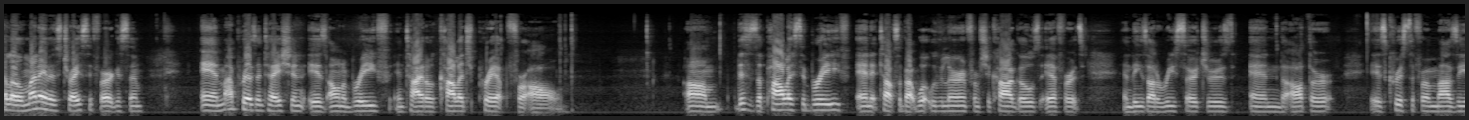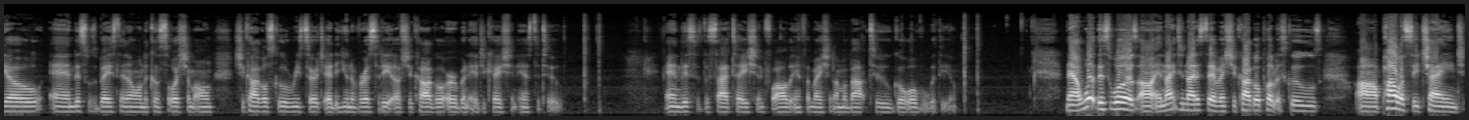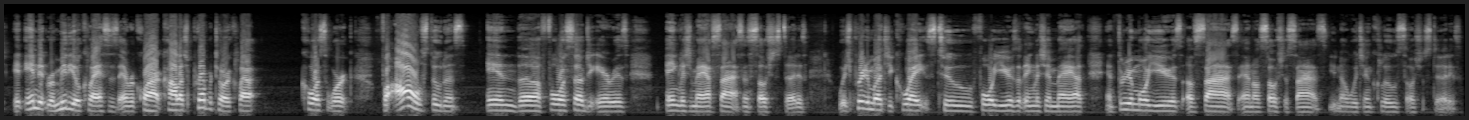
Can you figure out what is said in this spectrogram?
Hello, my name is Tracey Ferguson, and my presentation is on a brief entitled College Prep for All. Um, this is a policy brief, and it talks about what we've learned from Chicago's efforts, and these are the researchers, and the author is Christopher Mazzeo, and this was based on the consortium on Chicago School Research at the University of Chicago Urban Education Institute and this is the citation for all the information I'm about to go over with you. Now, what this was uh, in 1997, Chicago Public Schools uh, policy change. It ended remedial classes and required college preparatory coursework for all students in the four subject areas English, math, science, and social studies, which pretty much equates to four years of English and math and three or more years of science and or social science, you know, which includes social studies.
